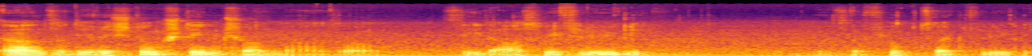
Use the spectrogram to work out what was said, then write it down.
Also die Richtung stimmt schon. Also sieht aus wie Flügel. Wie so Flugzeugflügel.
